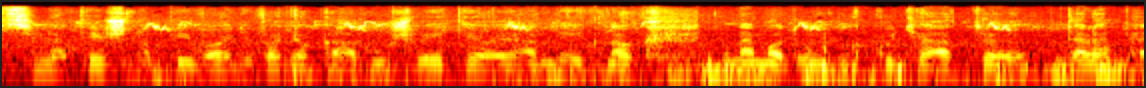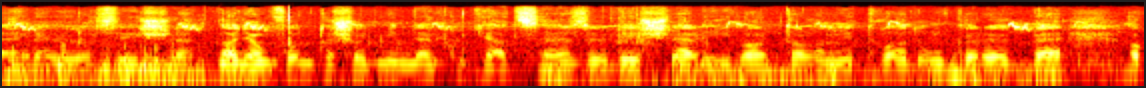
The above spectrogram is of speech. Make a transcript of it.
születésnapi vagy, vagy akár húsvéti ajándéknak. Nem adunk kutyát telephelyre, őrzésre. Nagyon fontos, hogy minden kutyát szerződéssel, ivartalanítva adunk körökbe. A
